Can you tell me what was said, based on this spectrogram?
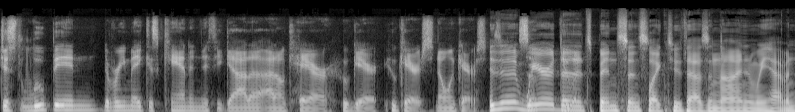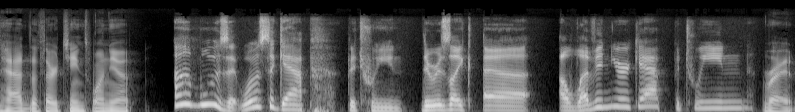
Just loop in the remake is canon if you gotta. I don't care. Who care? Who cares? No one cares. Isn't it So, weird that it. it's been since like 2009 and we haven't had the 13th one yet? Um, what was it? What was the gap between? There was like a eleven year gap between Right.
